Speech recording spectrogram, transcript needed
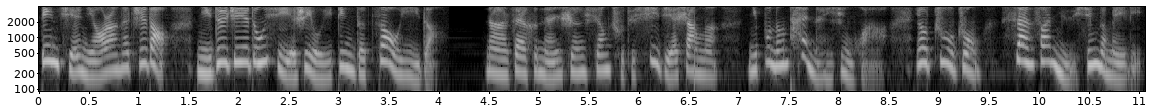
并且你要让他知道，你对这些东西也是有一定的造诣的。那在和男生相处的细节上呢，你不能太男性化啊，要注重散发女性的魅力，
